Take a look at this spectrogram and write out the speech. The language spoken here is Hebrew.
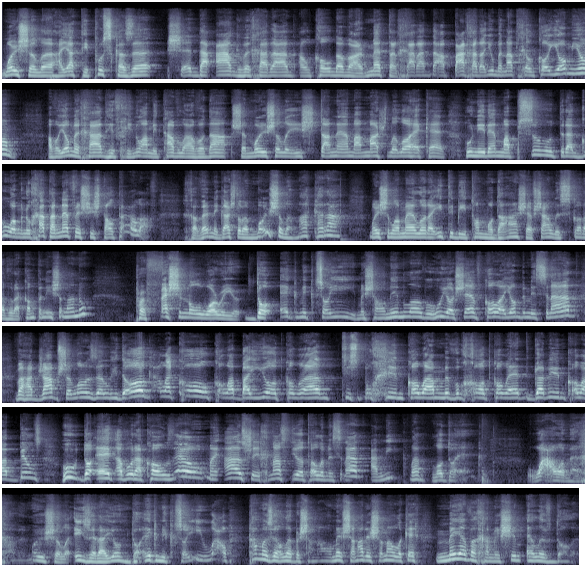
מוישלה היה טיפוס כזה שדאג וחרד על כל דבר, מתח, חרדה, פחד, היו מנת חלקו יום יום. אבל יום אחד הבחינו עמיתיו לעבודה שמוישלה השתנה ממש ללא היכר. הוא נראה מבסוט, רגוע, מנוחת הנפש השתלטה עליו. חבר ניגש אליו, מוישלה, מה קרה? מוישלה אומר לו, ראיתי בעיתון מודעה שאפשר לזכור עבור הקומפני שלנו? פרופשיונל ווריור, דואג מקצועי, משלמים לו והוא יושב כל היום במשרד והג'אב שלו זה לדאוג על הכל, כל הבעיות, כל התסבוכים, כל המבוכות, כל האתגרים, כל הבילס, הוא דואג עבור הכל. זהו, מאז שהכנסתי אותו למשרד, אני כבר לא דואג. וואו, אומר חבר, מוישה, איזה רעיון דואג מקצועי, וואו, כמה זה עולה בשנה? הוא אומר, שנה ראשונה הוא לקח 150 אלף דולר.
